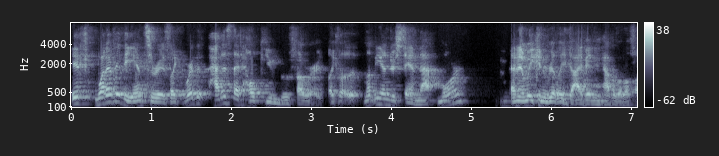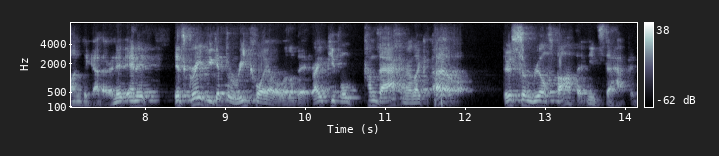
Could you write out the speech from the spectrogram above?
if whatever the answer is, like, where the, how does that help you move forward? Like, let, let me understand that more, and then we can really dive in and have a little fun together. And it and it it's great. You get the recoil a little bit, right? People come back and they're like, oh, there's some real thought that needs to happen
